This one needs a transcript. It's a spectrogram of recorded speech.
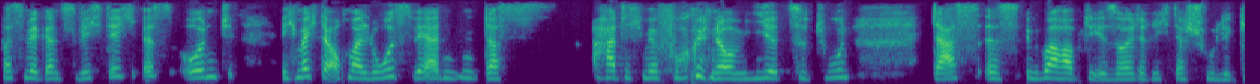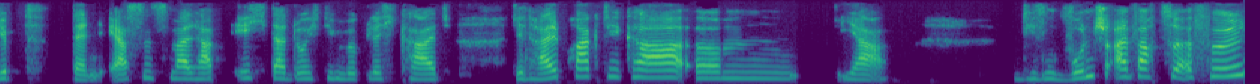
was mir ganz wichtig ist. Und ich möchte auch mal loswerden, das hatte ich mir vorgenommen, hier zu tun, dass es überhaupt die Isolde Richter Schule gibt. Denn erstens mal habe ich dadurch die Möglichkeit, den Heilpraktiker, ähm, ja, diesen Wunsch einfach zu erfüllen.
